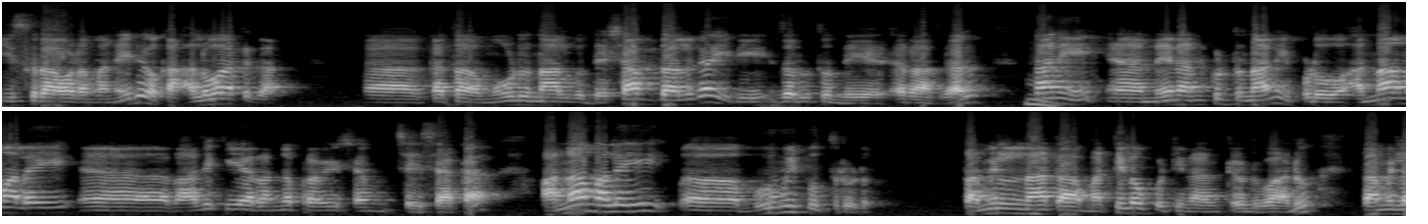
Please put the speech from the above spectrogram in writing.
తీసుకురావడం అనేది ఒక అలవాటుగా గత మూడు నాలుగు దశాబ్దాలుగా ఇది జరుగుతుంది రాజు గారు కానీ నేను అనుకుంటున్నాను ఇప్పుడు అన్నామలై రాజకీయ రంగ ప్రవేశం చేశాక అన్నామలై భూమిపుత్రుడు తమిళనాట మట్టిలో పుట్టినటువంటి వాడు తమిళ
